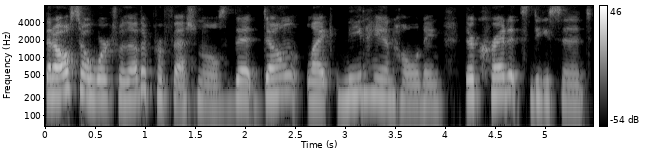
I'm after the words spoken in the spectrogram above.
that also works with other professionals that don't like need hand holding. Their credit's decent.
